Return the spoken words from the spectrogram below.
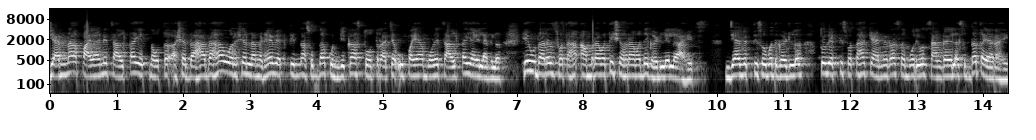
ज्यांना पायाने चालता येत नव्हतं अशा दहा दहा वर्ष लंगड्या व्यक्तींना सुद्धा कुंजिका स्तोत्राच्या उपायामुळे चालता यायला लागलं. हे उदाहरण स्वतः अमरावती शहरामध्ये घडलेलं आहे. ज्या व्यक्तीसोबत घडलं तो व्यक्ती स्वतः कॅमेरा समोर येऊन सांगायला सुद्धा तयार आहे.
